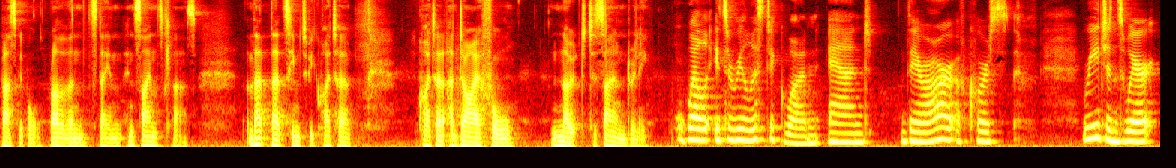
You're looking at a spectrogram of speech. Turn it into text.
basketball rather than stay in, in science class. That, that seemed to be quite a, quite a, a direful note to sound, really. Well, it's a realistic one. And there are, of course, regions where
